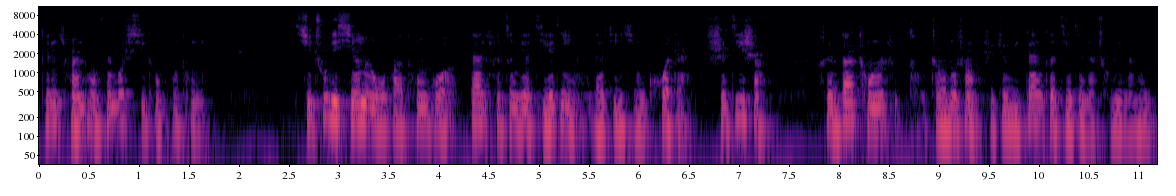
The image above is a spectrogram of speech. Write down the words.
跟传统分布式系统不同，其处理性能无法通过单纯增加节点来进行扩展，实际上。很大程程度上取决于单个节点的处理能力，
